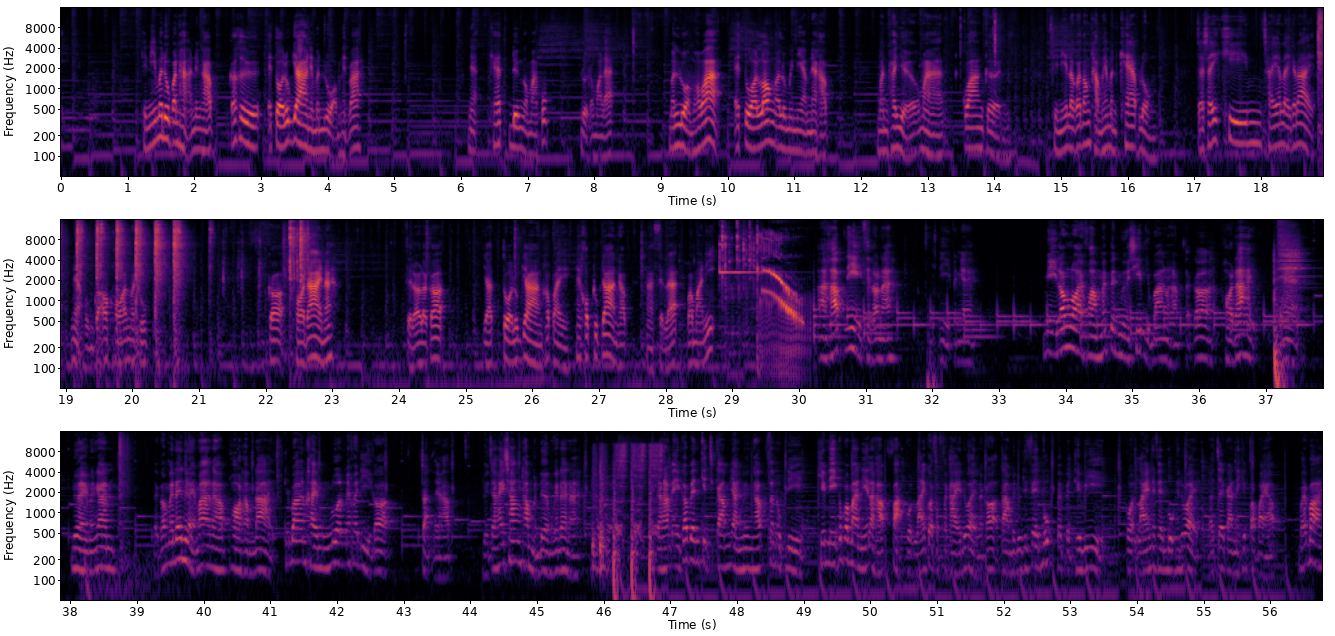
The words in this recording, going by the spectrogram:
ทีนี้มาดูปัญหาหนึ่งครับ ก็คือไอตัวลูกยางเนี่ยมันหลวมเห็นปะเนี่ยแค่ดึงออกมาปุ๊บหลุดออกมาแล้ว มันหลวมเพราะว่าไอตัวร่องอลูมิเนียมเนี่ยครับ มันเพเยอออกมากว้างเกิน ทีนี้เราก็ต้องทำให้มันแคบลง จะใช้ครีมใช้อะไรก็ได้ เนี่ยผมก็เอาค้อนมาทุบ ก็พอได้นะ เสร็จแล้วเราก็ยัดตัวลูกยางเข้าไปให้ครบทุกด้านครับอะเสร็จแล้วประมาณนี้อะครับนี่เสร็จแล้วนะ นี่เป็นไง มีร่องรอยความไม่เป็นมืออาชีพอยู่บ้างนะครับ แต่ก็พอได้แหมเหนื่อยเหมือนกัน แต่ก็ไม่ได้เหนื่อยมากนะครับ พอทำได้ที่บ้านใครมุงลวดไม่ค่อยดีก็จัดเลยครับ หรือจะให้ช่างทำเหมือนเดิมก็ได้นะ จะทำเองก็เป็นกิจกรรมอย่างหนึ่งครับ สนุกดี คลิปนี้ก็ประมาณนี้แหละครับ ฝากกดไลค์ กด subscribe ด้วย แล้วก็ตามไปดูที่ Facebook เป็ดเป็ดทีวี กดไลค์ใน Facebook ให้ด้วย แล้วเจอกันในคลิปต่อไปครับ บ๊ายบาย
